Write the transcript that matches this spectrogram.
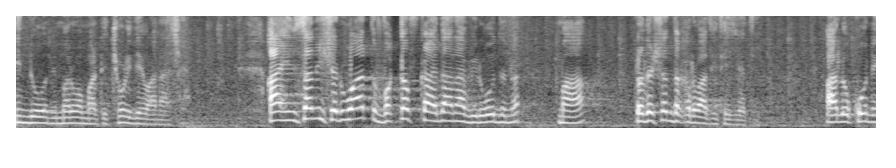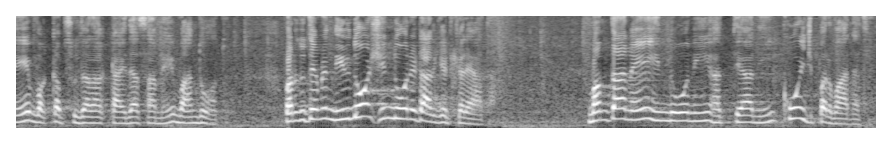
હિન્દુઓને મરવા માટે છોડી દેવાના છે. આ હિંસાની શરૂઆત વકફ કાયદાના વિરોધમાં પ્રદર્શન કરવાથી થઈ હતી. આ લોકોને વકફ સુધારા કાયદા સામે વાંધો હતો. પરંતુ તેમણે નિર્દોષ હિન્દુઓને ટાર્ગેટ કર્યા હતા. મમતાને હિન્દુઓની હત્યાની કોઈ જ પરવા નથી.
